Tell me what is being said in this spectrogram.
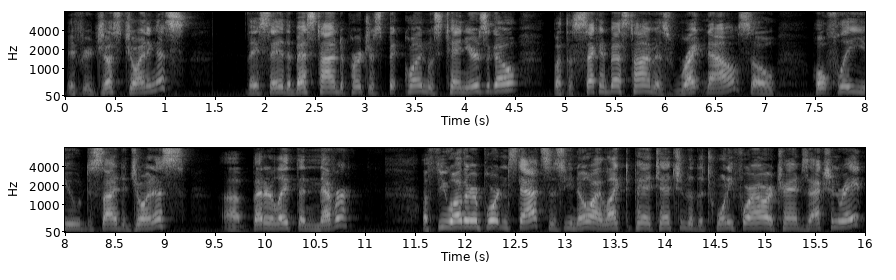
If you're just joining us, they say the best time to purchase Bitcoin was 10 years ago. But the second best time is right now, so hopefully you decide to join us. Uh, better late than never. A few other important stats. As you know, I like to pay attention to the 24 hour transaction rate.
